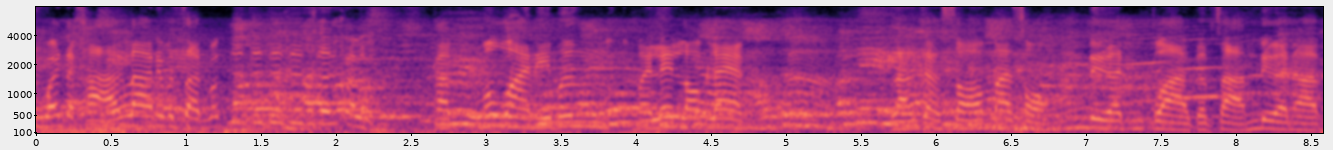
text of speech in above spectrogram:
งๆไว้แต่ขาข้างล่างเนี่ยมันสั่นว่ากึ๊กกึ๊กกึ๊กกึ๊กกึ๊กตลอดครับเมื่อวานนี้เพิ่งไปเล่นรอบแรก หลังจากซ้อมมา 2 เดือนกว่ากับ 3 เดือนครับ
